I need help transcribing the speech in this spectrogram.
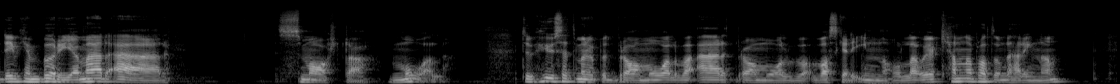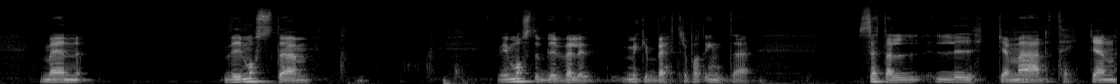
det vi kan börja med är smarta mål. Typ hur sätter man upp ett bra mål? Vad är ett bra mål? Vad ska det innehålla? Och jag kan ha pratat om det här innan. Men vi måste vi måste bli väldigt mycket bättre på att inte sätta lika med-tecken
